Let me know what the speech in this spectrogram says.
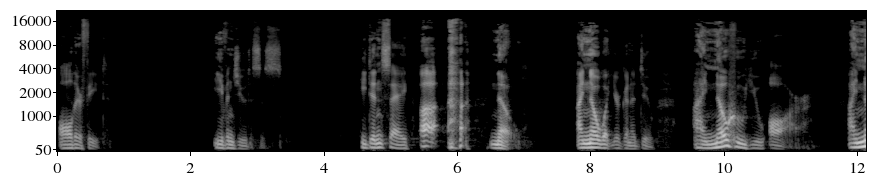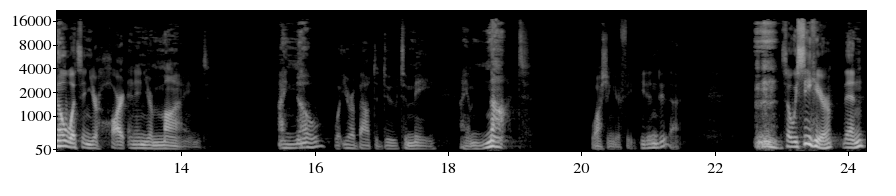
all their feet, even Judas's. He didn't say, uh, no, I know what you're going to do. I know who you are. I know what's in your heart and in your mind. I know what you're about to do to me. I am not washing your feet. He didn't do that. so we see here then,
